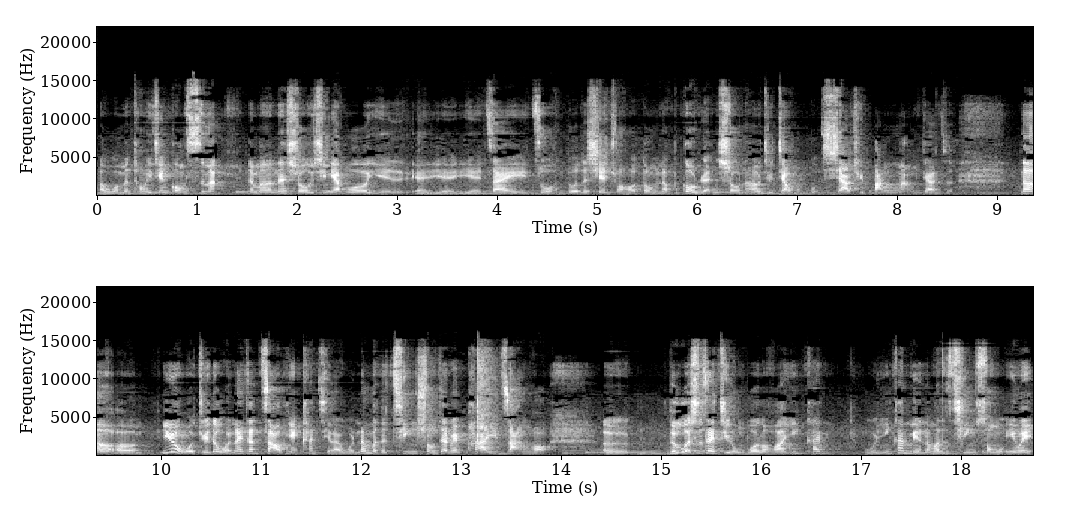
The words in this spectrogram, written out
呃我们同一间公司嘛，那么那时候新加坡也也也也在做很多的宣传活动，那不够人手，然后就叫我下去帮忙这样子。那呃，因为我觉得我那张照片看起来我那么的轻松，在那边拍一张哦，呃，如果是在吉隆坡的话，应该我应该没有那么的轻松，因为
